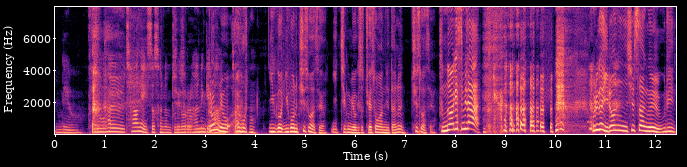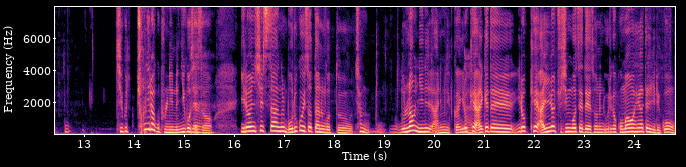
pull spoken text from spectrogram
있네요. 분노할 사항에 있어서는 분노를 죄송합니다. 하는 게 그럼요. 맞죠. 아유, 응. 이거 이거는 취소하세요. 이 지금 여기서 죄송합니다는 취소하세요. 분노하겠습니다! 우리가 이런 실상을 우리 지구촌이라고 불리는 이곳에서 네. 이런 실상을 모르고 있었다는 것도 참 놀라운 일 아닙니까? 이렇게 네. 알게 될 이렇게 알려 주신 것에 대해서는 우리가 고마워해야 될 일이고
